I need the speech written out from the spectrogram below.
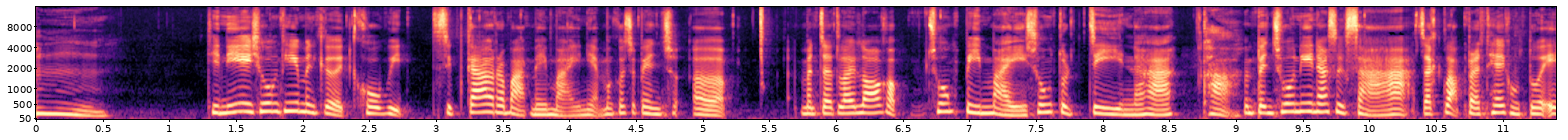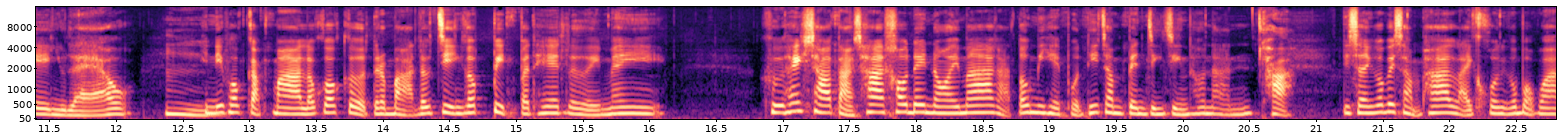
อืมทีนี้ไอ้ช่วงที่มันเกิดโควิด -19 ระบาดใหม่ๆเนี่ยมันก็จะเป็นเออมันจะล้อๆกับช่วงปีใหม่ช่วงตรุษจีนนะคะค่ะ มันเป็นช่วงที่นักศึกษาจะกลับประเทศของตัวเองอยู่แล้วอืมทีนี้พอกลับมาแล้วก็เกิดระบาดแล้วจีนก็ปิดประเทศเลยไม่ คือให้ชาวต่างชาติเข้าได้น้อยมากอะต้องมีเหตุผลที่จำเป็นจริง ๆ เท่านั้นค่ะ ดิฉันก็ไปสัมภาษณ์หลายคนก็บอกว่า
